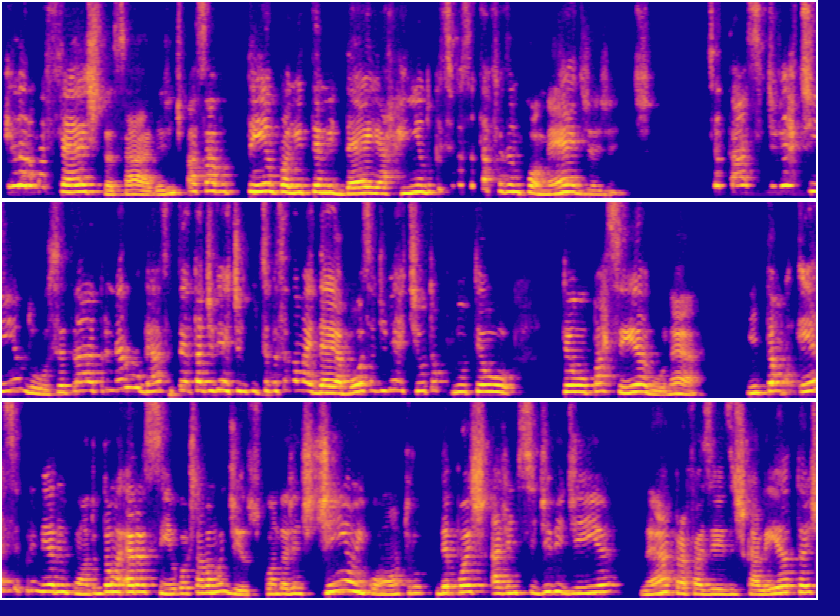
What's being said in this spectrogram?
Aquilo era uma festa, sabe? A gente passava o tempo ali tendo ideia, rindo. Porque se você está fazendo comédia, gente, você está se divertindo. Você está, em primeiro lugar, você está divertindo. Se você dá uma ideia boa, você divertiu o teu, o teu, teu parceiro, né? Então, esse primeiro encontro. Então, era assim, eu gostava muito disso. Quando a gente tinha um encontro, depois a gente se dividia né, para fazer as escaletas.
